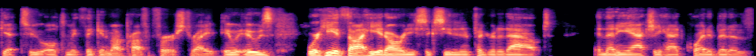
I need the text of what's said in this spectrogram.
get to ultimately thinking about profit first. Right? It, it was where he had thought he had already succeeded and figured it out, and then he actually had quite a bit of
